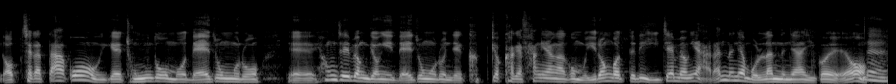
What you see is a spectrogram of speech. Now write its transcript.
이 업체가 따고 이게 종도 뭐 내종으로 예, 형제 변경이 내종으로 이제 급격하게 상향하고 뭐 이런 것들이 이재명이 알았느냐 몰랐느냐 이거예요. 네.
